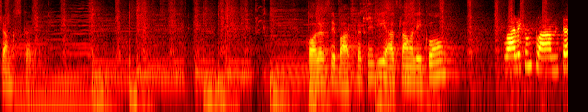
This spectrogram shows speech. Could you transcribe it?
चंक्स कर लेंगे। कॉलर से बात करते हैं। जी अस्सलाम वालेकुम। वालेकुम सलाम। सर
